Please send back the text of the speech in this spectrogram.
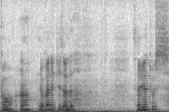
pour un nouvel épisode. Salut à tous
